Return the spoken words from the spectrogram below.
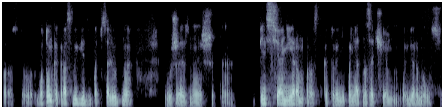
Просто вот он как раз выглядит абсолютно уже, знаешь, это пенсионером просто, который непонятно зачем вернулся.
